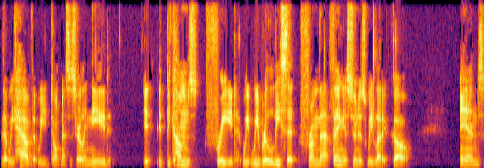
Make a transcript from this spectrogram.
that we have that we don't necessarily need, it, it becomes freed. We, we release it from that thing as soon as we let it go. And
